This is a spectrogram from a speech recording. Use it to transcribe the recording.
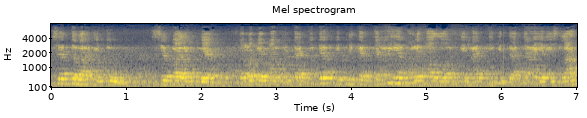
Setelah itu, sebaliknya, kalau memang kita tidak diberikan cahaya oleh Allah di hati kita, cahaya Islam,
